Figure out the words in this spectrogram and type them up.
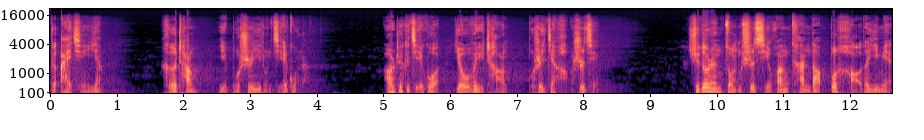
跟爱情一样，何尝也不是一种结果呢？而这个结果又未尝不是一件好事情。许多人总是喜欢看到不好的一面，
